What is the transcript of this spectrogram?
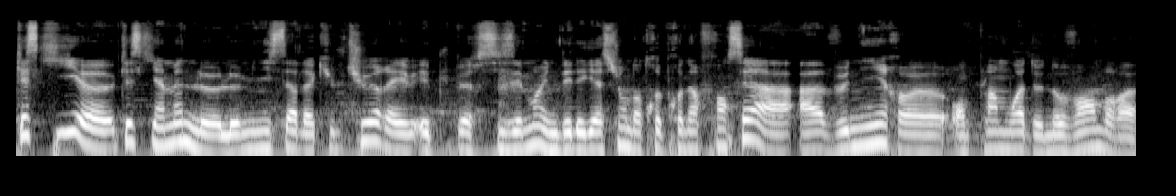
Qu'est-ce qui, euh, qu'est-ce qui amène le, ministère de la Culture et, plus précisément une délégation d'entrepreneurs français à, venir euh, en plein mois de novembre euh,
